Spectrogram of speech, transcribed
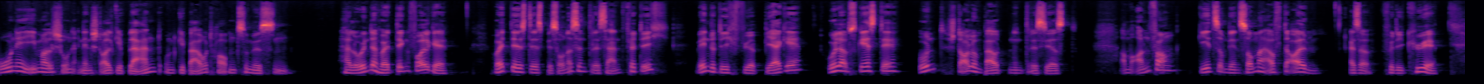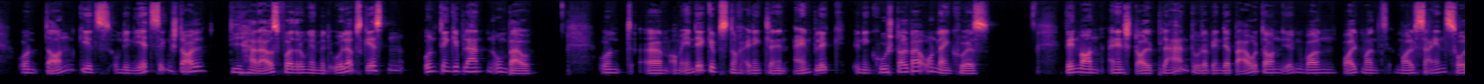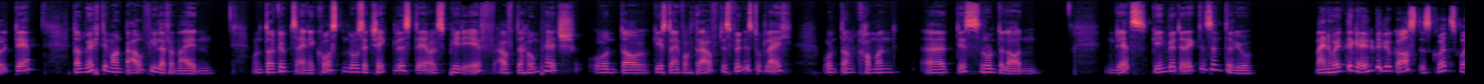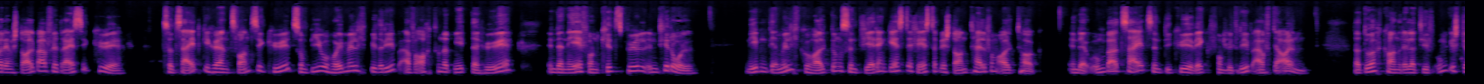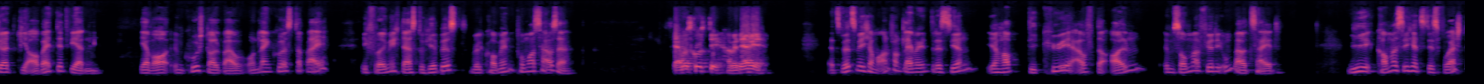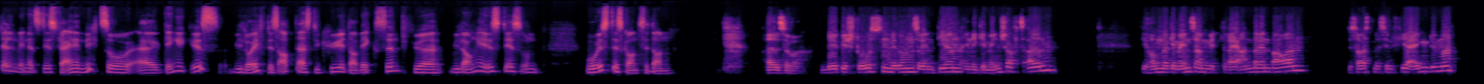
ohne jemals schon einen Stall geplant und gebaut haben zu müssen. Hallo in der heutigen Folge. Heute ist es besonders interessant für dich, wenn du dich für Berge, Urlaubsgäste und Stallumbauten interessierst. Am Anfang geht's um den Sommer auf der Alm, also für die Kühe. Und dann geht's um den jetzigen Stall, die Herausforderungen mit Urlaubsgästen und den geplanten Umbau. Und ähm, am Ende gibt's noch einen kleinen Einblick in den Kuhstallbau Online-Kurs. Wenn man einen Stall plant oder wenn der Bau dann irgendwann bald mal, mal sein sollte, dann möchte man Baufehler vermeiden. Und da gibt's eine kostenlose Checkliste als PDF auf der Homepage und da gehst du einfach drauf, das findest du gleich und dann kann man äh, das runterladen. Und jetzt gehen wir direkt ins Interview. Mein heutiger Interviewgast ist kurz vor dem Stallbau für 30 Kühe. Zurzeit gehören 20 Kühe zum Bio-Heumilchbetrieb auf 800 Meter Höhe in der Nähe von Kitzbühel in Tirol. Neben der Milchkuhhaltung sind Feriengäste fester Bestandteil vom Alltag. In der Umbauzeit sind die Kühe weg vom Betrieb auf der Alm. Dadurch kann relativ ungestört gearbeitet werden. Er war im Kuhstallbau Online-Kurs dabei. Ich freue mich, dass du hier bist. Willkommen, Thomas Hauser. Servus Gusti, habe Dere. Jetzt würde es mich am Anfang gleich mal interessieren, ihr habt die Kühe auf der Alm im Sommer für die Umbauzeit. Wie kann man sich jetzt das vorstellen, wenn jetzt das für einen nicht so äh, gängig ist? Wie läuft das ab, dass die Kühe da weg sind? Für wie lange ist das und wo ist das Ganze dann? Also, wir bestoßen mit unseren Tieren eine Gemeinschaftsalm. Die haben wir gemeinsam mit drei anderen Bauern. Das heißt, wir sind vier Eigentümer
